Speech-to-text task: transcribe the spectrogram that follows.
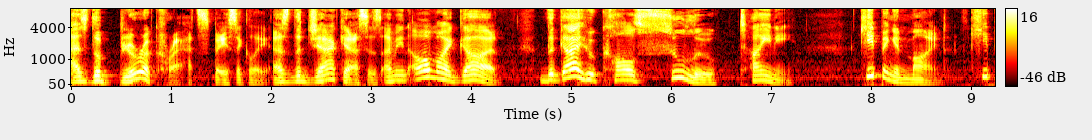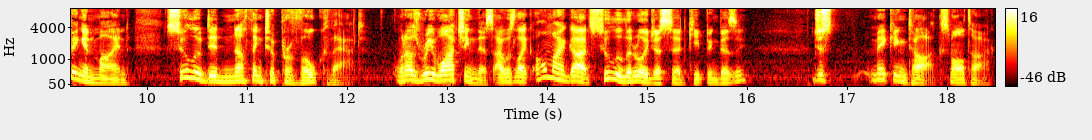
as the bureaucrats, basically, as the jackasses. I mean, oh my god, the guy who calls Sulu tiny, keeping in mind, keeping in mind Sulu did nothing to provoke that. When I was rewatching this, I was like, oh my god, Sulu literally just said, keeping busy. Just making talk, small talk,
